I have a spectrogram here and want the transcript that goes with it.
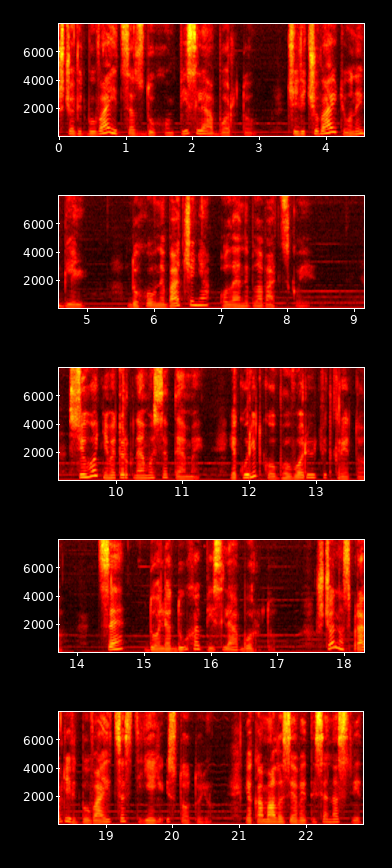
що відбувається з духом після аборту, чи відчувають вони біль, духовне бачення Олени Блаватської. Сьогодні ми торкнемося теми, яку рідко обговорюють відкрито це доля духа після аборту. Що насправді відбувається з тією істотою, яка мала з'явитися на світ,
